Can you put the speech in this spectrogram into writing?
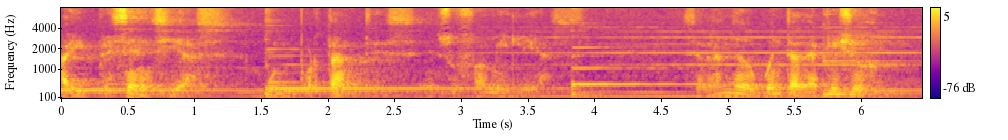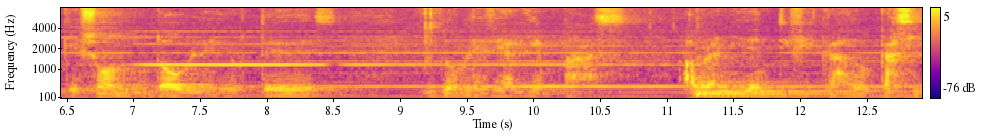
hay presencias muy importantes en sus familias. Se habrán dado cuenta de aquellos que son dobles de ustedes y dobles de alguien más. Habrán identificado casi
